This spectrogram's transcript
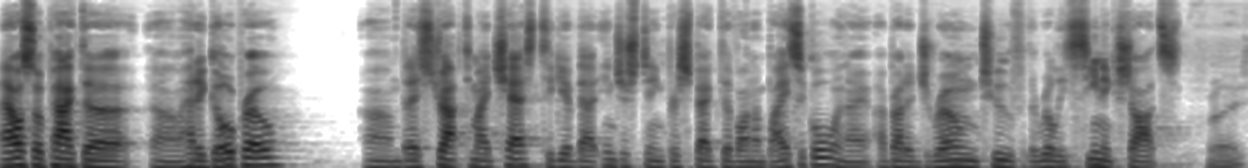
I also packed a, uh, I had a GoPro um, that I strapped to my chest to give that interesting perspective on a bicycle. And I, I brought a drone too for the really scenic shots. Right.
